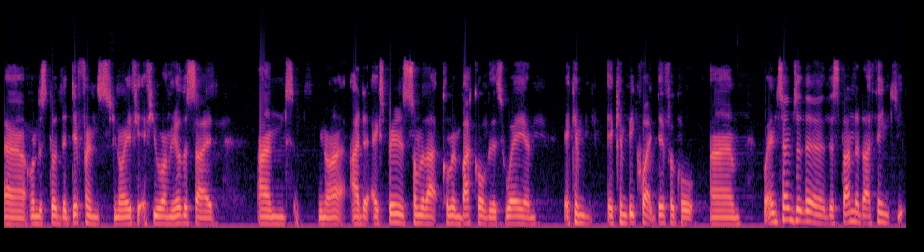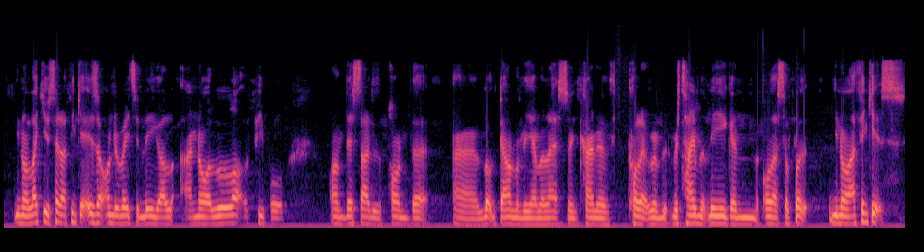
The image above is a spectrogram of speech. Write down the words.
uh, understood the difference. You know, if if you were on the other side, and you know, I, would experienced some of that coming back over this way, and it can it can be quite difficult. Um, but in terms of the the standard, I think you know, like you said, I think it is an underrated league. I, I know a lot of people on this side of the pond that uh, look down on the MLS and kind of call it re- retirement league and all that stuff. But you know, I think it's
